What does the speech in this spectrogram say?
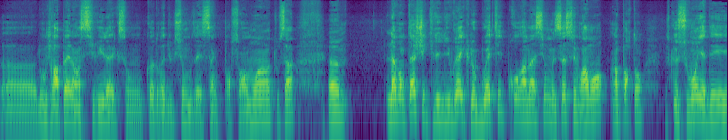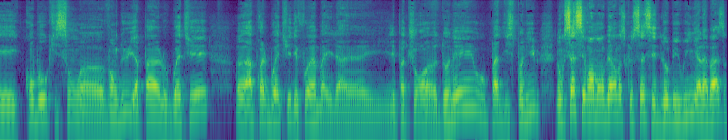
Euh, donc je rappelle, hein, Cyril, avec son code réduction, vous avez 5% en moins, tout ça. Euh, l'avantage, c'est qu'il est livré avec le boîtier de programmation, et ça, c'est vraiment important. Parce que souvent, il y a des combos qui sont euh, vendus, il n'y a pas le boîtier. après, le boîtier, des fois, bah, il n'est pas toujours donné ou pas disponible. Donc ça, c'est vraiment bien, parce que ça, c'est de l'Obi-Wing à la base.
